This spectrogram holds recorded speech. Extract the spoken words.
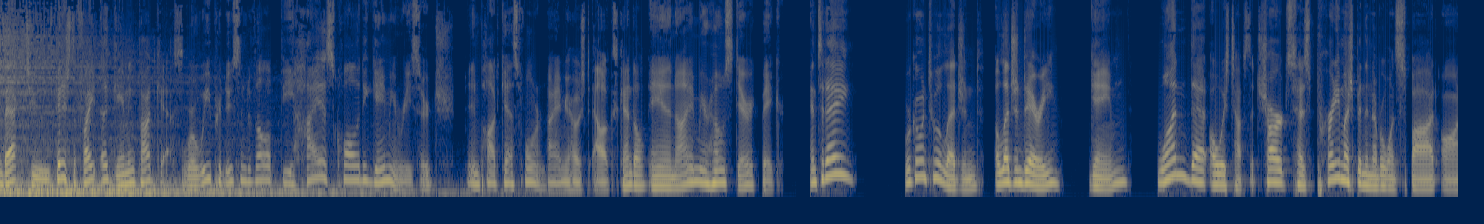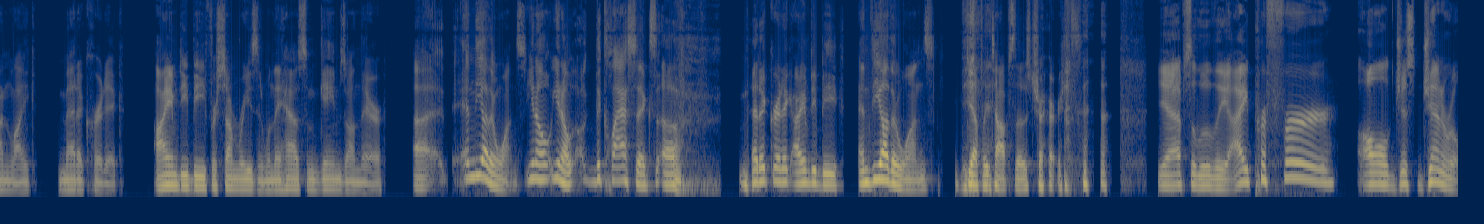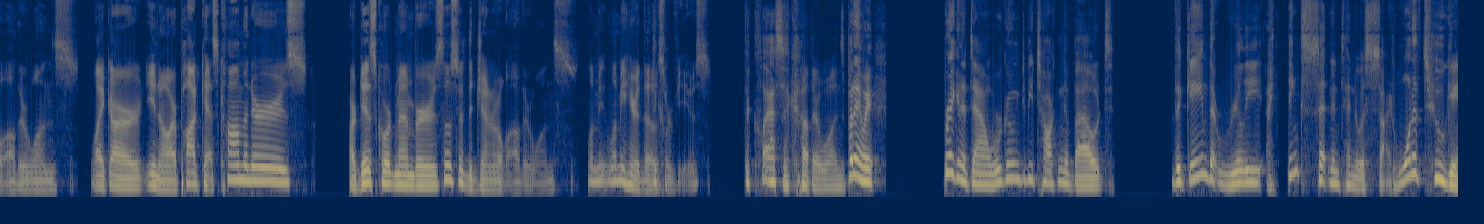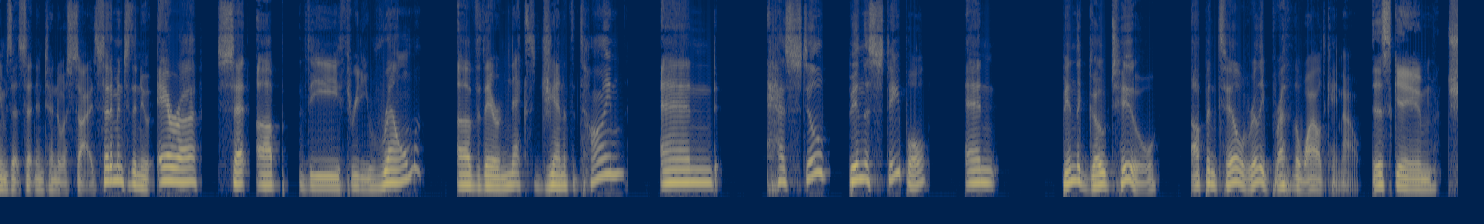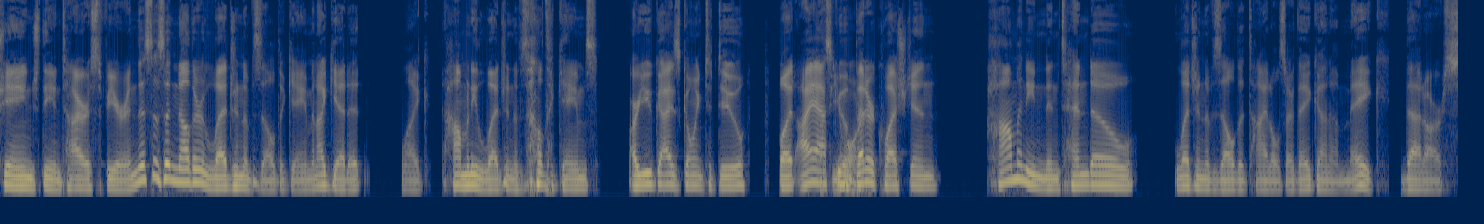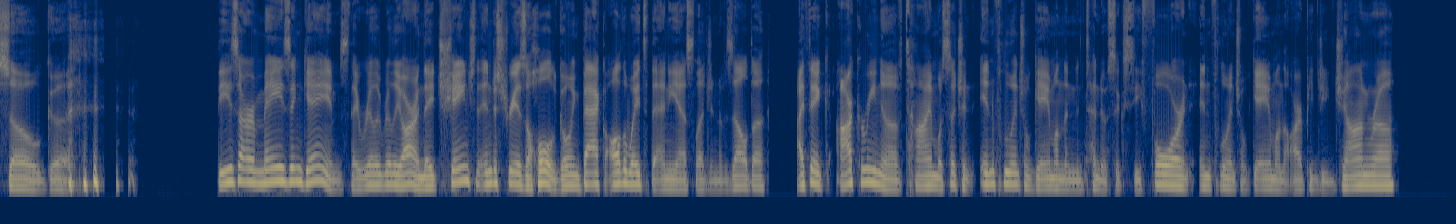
Welcome back to Finish the Fight, a gaming podcast. where we produce and develop the highest quality gaming research in podcast form. I am your host, Alex Kendall. And I am your host, Derek Baker. And today, we're going to a legend, a legendary game, one that always tops the charts, has pretty much been the number one spot on like Metacritic, IMDb for some reason when they have some games on there, uh, and the other ones. You know, you know the classics of Metacritic, IMDb, and the other ones definitely tops those charts. yeah, absolutely. I prefer all just general other ones, like our, you know, our podcast commenters, our Discord members. Those are the general other ones. Let me let me hear those reviews. the classic other ones. But anyway, breaking it down, we're going to be talking about the game that really, I think, set Nintendo aside. One of two games that set Nintendo aside, set them into the new era, set up the 3D realm of their next gen at the time, and has still been the staple and been the go to up until really Breath of the Wild came out. This game changed the entire sphere, and this is another Legend of Zelda game, and I get it. Like, how many Legend of Zelda games are you guys going to do? But I ask few you a more. better question. How many Nintendo Legend of Zelda titles are they going to make that are so good? These are amazing games. They really, really are. And they changed the industry as a whole, going back all the way to the NES Legend of Zelda. I think Ocarina of Time was such an influential game on the Nintendo 64, an influential game on the RPG genre.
